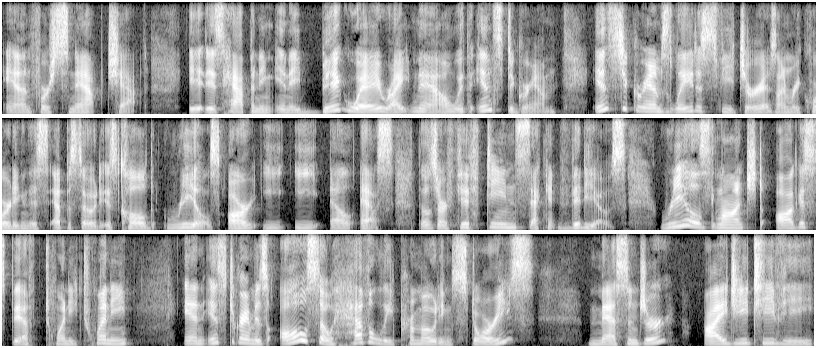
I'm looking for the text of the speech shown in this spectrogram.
and for Snapchat. It is happening in a big way right now with Instagram. Instagram's latest feature, as I'm recording this episode, is called Reels, R E E L S. Those are 15 second videos. Reels launched August 5th, 2020, and Instagram is also heavily promoting stories, Messenger, IGTV,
